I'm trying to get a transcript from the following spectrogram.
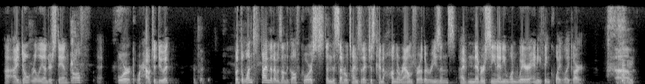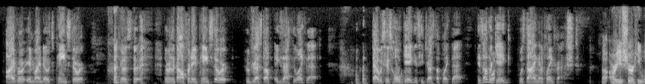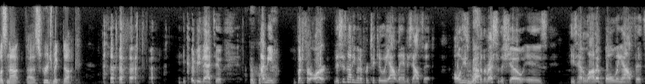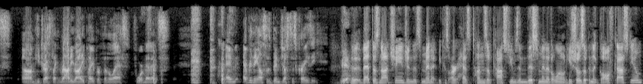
I I don't really understand golf or or how to do it. But the one time that I was on the golf course, and the several times that I've just kind of hung around for other reasons, I've never seen anyone wear anything quite like art. Um, I wrote in my notes Payne Stewart because there, there was a golfer named Payne Stewart who dressed up exactly like that. That was his whole gig, is he dressed up like that. His other What? gig was dying in a plane crash. Uh, are you sure he was not uh, Scrooge McDuck? he could be that too. I mean, but for art, this is not even a particularly outlandish outfit. All he's worn No. for the rest of the show is he's had a lot of bowling outfits. Um, he dressed like Rowdy Roddy Piper for the last four minutes, and everything else has been just as crazy. Yeah. Uh, that does not change in this minute because Art has tons of costumes in this minute alone. He shows up in the golf costume,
